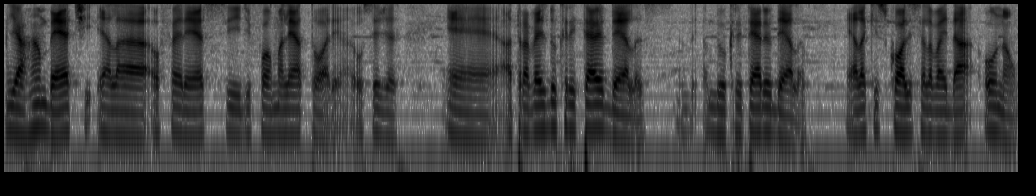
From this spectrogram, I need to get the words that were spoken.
E a Rambet, ela oferece de forma aleatória, ou seja, é, através do critério delas, do critério dela. Ela que escolhe se ela vai dar ou não.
